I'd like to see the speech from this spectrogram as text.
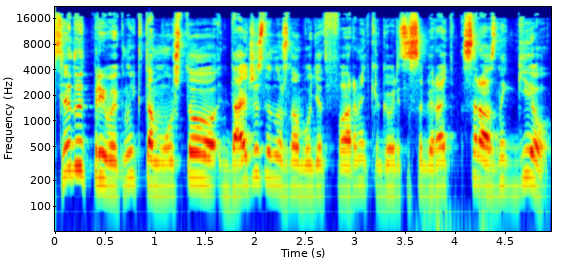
Следует привыкнуть к тому, что дайджесты нужно будет фармить, как говорится, собирать с разных гео.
